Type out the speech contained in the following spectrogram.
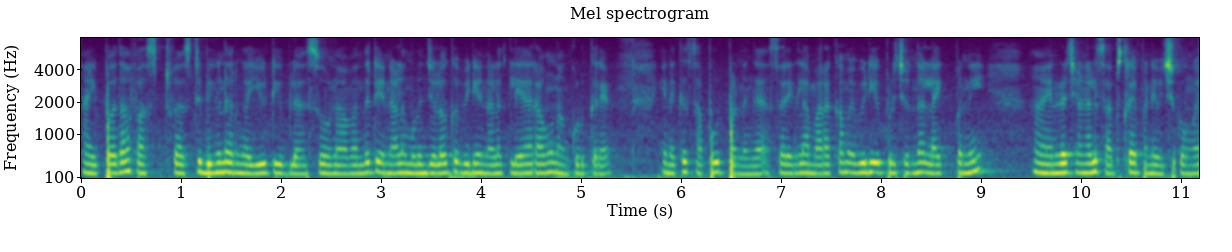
நான் இப்போ தான் ஃபஸ்ட் ஃபஸ்ட்டு பிகினருங்க யூடியூப்பில் ஸோ நான் வந்துட்டு என்னால் முடிஞ்ச அளவுக்கு வீடியோ நல்லா கிளியராகவும் நான் கொடுக்குறேன். எனக்கு சப்போர்ட் பண்ணுங்கள் சரிங்களா? மறக்காமல் வீடியோ பிடிச்சிருந்தா லைக் பண்ணி என்னோடய என்னோட சேனலை சப்ஸ்கிரைப் பண்ணி வச்சுக்கோங்க.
